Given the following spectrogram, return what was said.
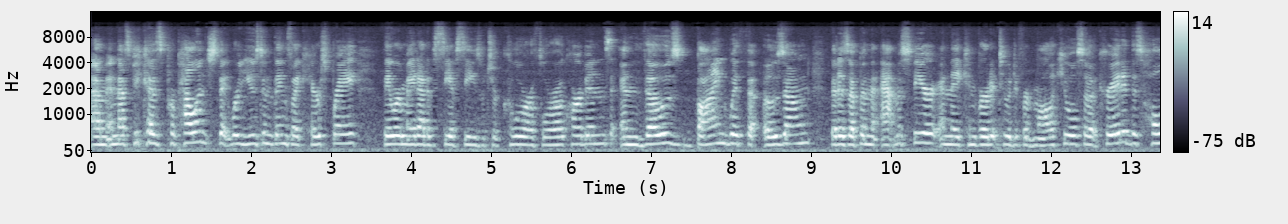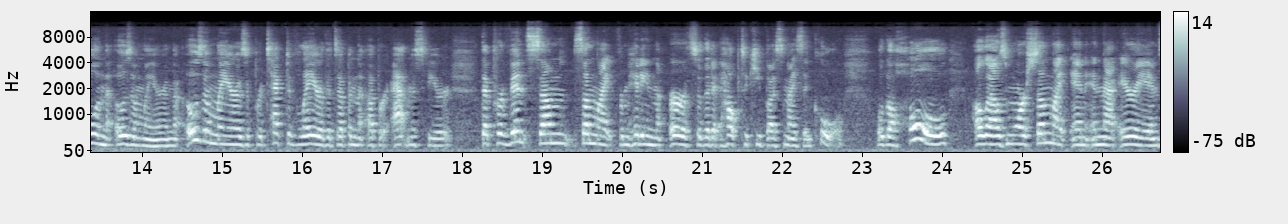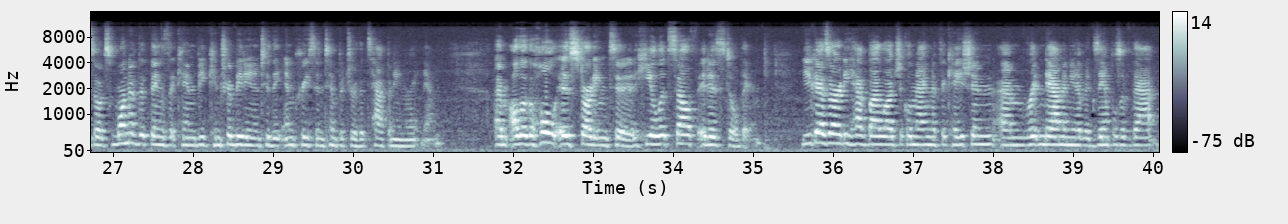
um, and that's because propellants that were used in things like hairspray they were made out of CFCs, which are chlorofluorocarbons, and those bind with the ozone that is up in the atmosphere and they convert it to a different molecule. So it created this hole in the ozone layer. And the ozone layer is a protective layer that's up in the upper atmosphere that prevents some sunlight from hitting the earth so that it helped to keep us nice and cool. Well, the hole allows more sunlight in in that area and so it's one of the things that can be contributing to the increase in temperature that's happening right now. Um, although the hole is starting to heal itself, it is still there. You guys already have biological magnification um, written down and you have examples of that.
